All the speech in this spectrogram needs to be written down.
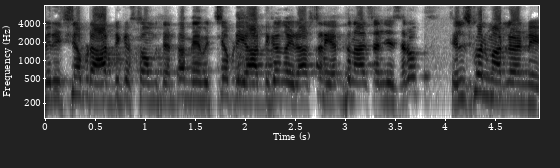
మీరు ఇచ్చినప్పుడు ఆర్థిక స్తోమత ఎంత? మేము ఇచ్చినప్పుడు ఈ ఆర్థికంగా ఈ రాష్ట్రాన్ని ఎంత నాశనం చేశారో తెలుసుకొని మాట్లాడండి.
